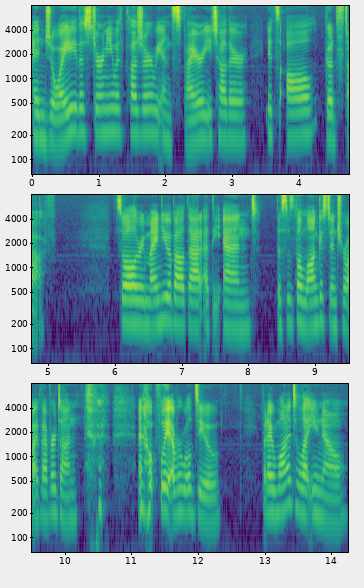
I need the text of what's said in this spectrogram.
enjoy this journey with pleasure, we inspire each other. It's all good stuff. So I'll remind you about that at the end. This is the longest intro I've ever done, and hopefully ever will do. But I wanted to let you know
